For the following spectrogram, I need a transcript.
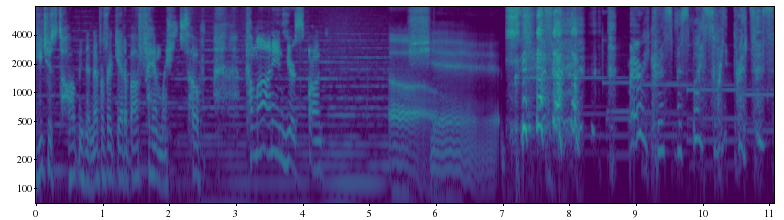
you just taught me to never forget about family. So come on in here, Spunk. Uh, Shit. Merry Christmas, my sweet princess.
